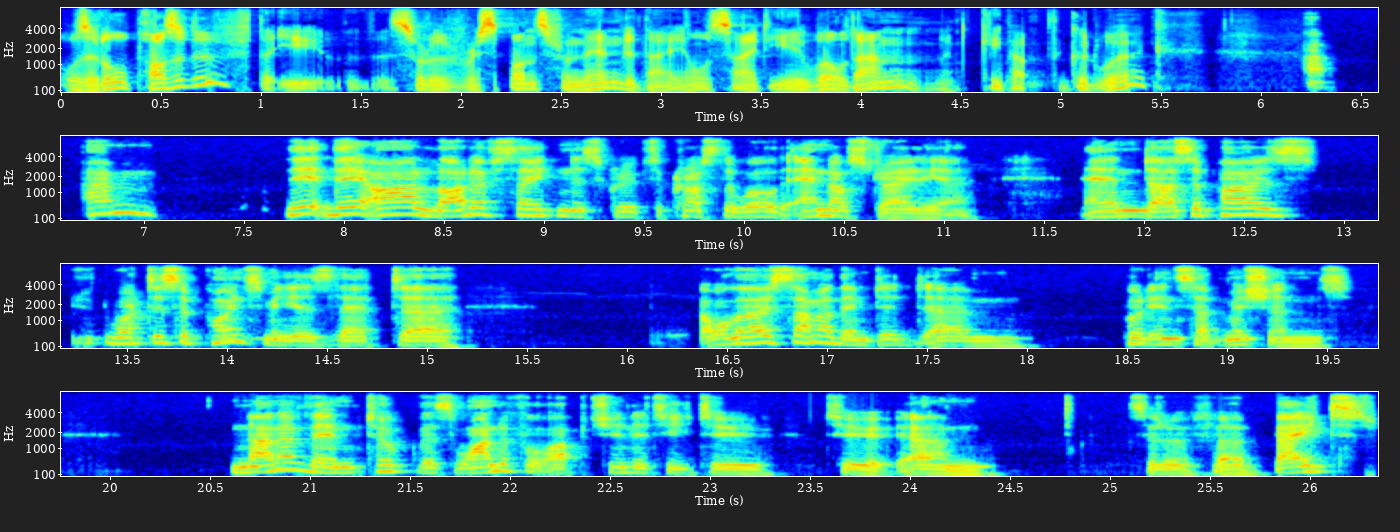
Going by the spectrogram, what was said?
Was it all positive? That you the sort of response from them? Did they all say to you, "Well done, keep up the good work"? Uh, um, there there are a lot of Satanist groups across the world and Australia, and I suppose what disappoints me is that uh, although some of them did um, put in submissions, none of them took this wonderful opportunity to to um, sort of uh, bait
